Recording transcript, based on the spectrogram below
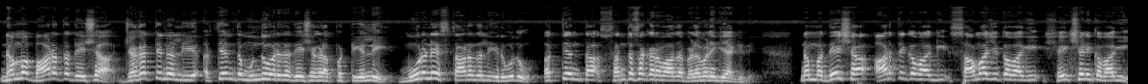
ನಮ್ಮ ಭಾರತ ದೇಶ ಜಗತ್ತಿನಲ್ಲಿ ಅತ್ಯಂತ ಮುಂದುವರೆದ ದೇಶಗಳ ಪಟ್ಟಿಯಲ್ಲಿ ಮೂರನೇ ಸ್ಥಾನದಲ್ಲಿ ಇರುವುದು ಅತ್ಯಂತ ಸಂತಸಕರವಾದ ಬೆಳವಣಿಗೆಯಾಗಿದೆ. ನಮ್ಮ ದೇಶ ಆರ್ಥಿಕವಾಗಿ, ಸಾಮಾಜಿಕವಾಗಿ, ಶೈಕ್ಷಣಿಕವಾಗಿ,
